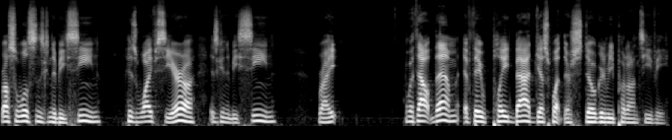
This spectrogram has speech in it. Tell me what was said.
Russell Wilson's going to be seen. His wife Ciara is going to be seen, right? Without them, if they played bad, guess what? They're still going to be put on TV.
